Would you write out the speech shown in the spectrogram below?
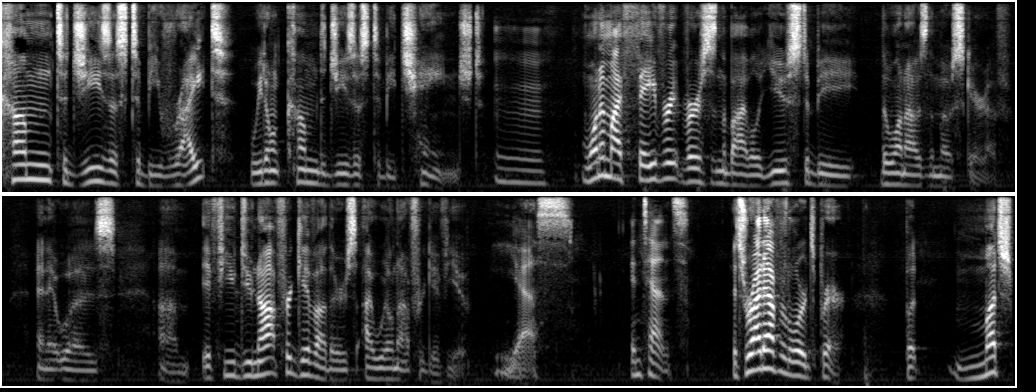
come to jesus to be right we don't come to jesus to be changed one of my favorite verses in the bible used to be the one i was the most scared of and it was um, if you do not forgive others i will not forgive you yes. Intense. it's right after the Lord's Prayer, but much,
